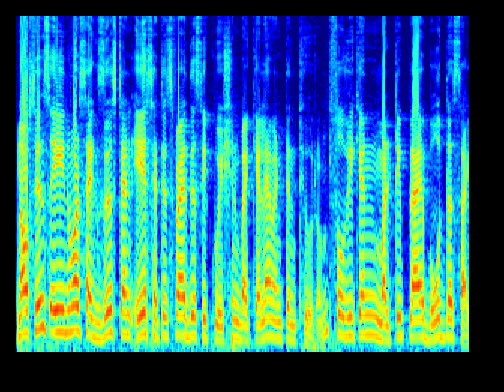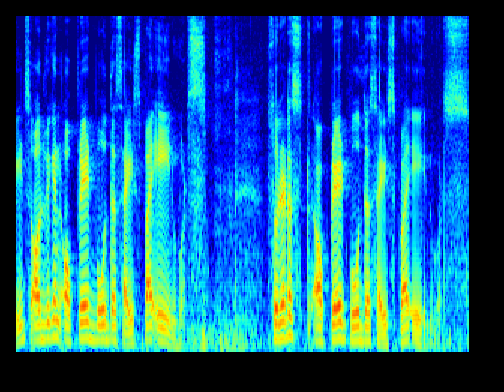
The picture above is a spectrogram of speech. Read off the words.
Now, since A inverse exists and A satisfy this equation by Cayley-Hamilton theorem, so we can multiply both the sides or we can operate both the sides by A inverse. So, let us operate both the sides by A inverse.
